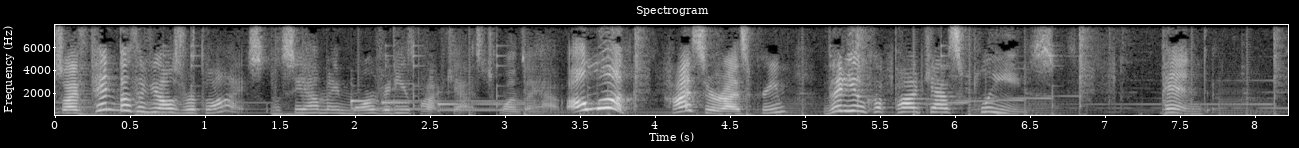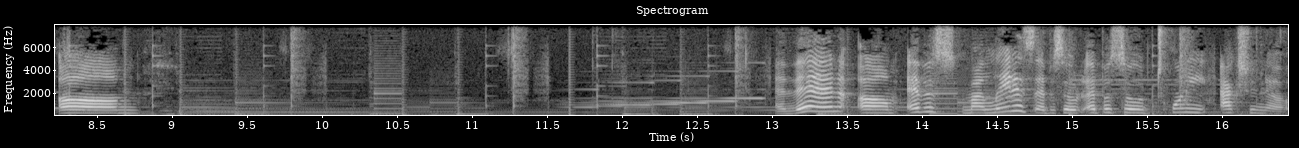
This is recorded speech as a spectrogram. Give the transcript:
So I've pinned both of y'all's replies. Let's see how many more video podcast ones I have. Oh, look! Hi, Sir Ice Cream. Video podcast, please. Pinned. Um, and then, um, episode, my latest episode, episode 20, actually, no.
